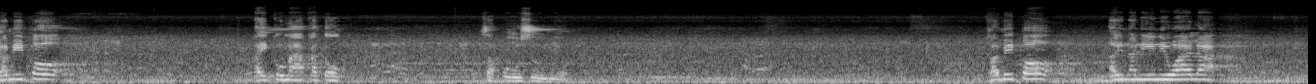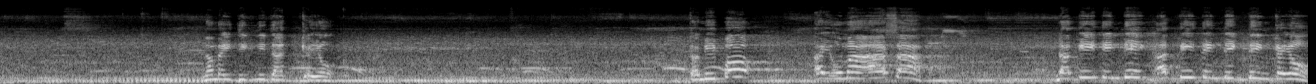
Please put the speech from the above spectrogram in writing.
Kami po ay kumakatok sa puso nyo. Kami po ay naniniwala na may dignidad kayo. Kami po ay umaasa na titindig at titindig din kayo.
